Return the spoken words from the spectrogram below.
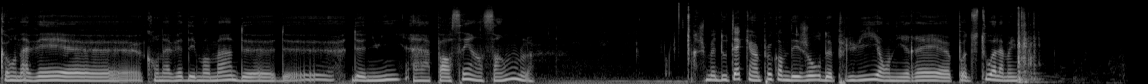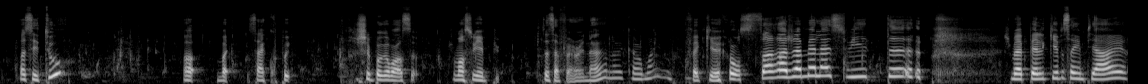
qu'on avait, euh, qu'on avait des moments de, de, de nuit à passer ensemble. Je me doutais qu'un peu comme des jours de pluie, on irait euh, pas du tout à la même. Ah, c'est tout? Ah, ben, ça a coupé. Je sais pas comment ça. Je m'en souviens plus. Ça, ça fait un an, là, quand même. Fait que on saura jamais la suite. Je m'appelle Kim Saint-Pierre.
